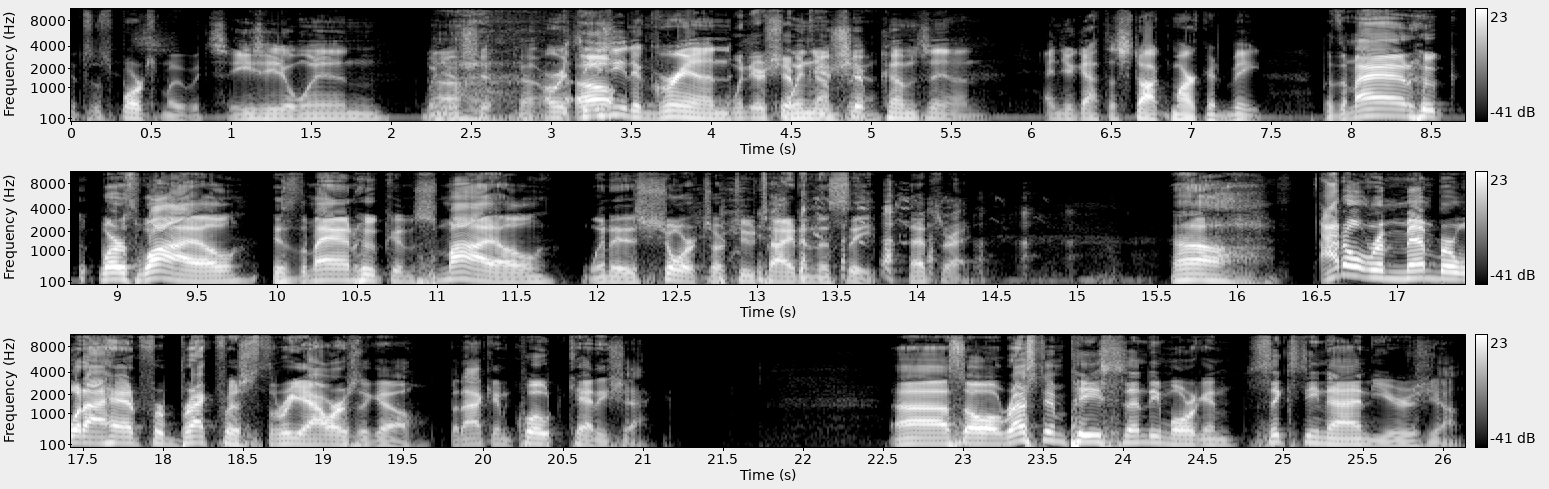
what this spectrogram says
It's a sports movie. It's easy to win when your ship, or it's Oh, easy to grin when your ship when your comes ship in. comes in, and you got the stock market beat. But the man who worthwhile is the man who can smile when his shorts are too tight in the seat. That's right. Oh, I don't remember what I had for breakfast three hours ago, but I can quote Caddyshack. Uh, so rest in peace, Cindy Morgan, 69 years young.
